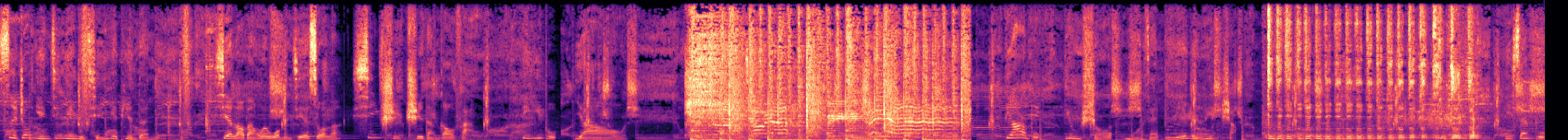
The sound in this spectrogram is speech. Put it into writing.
四周年纪念日前夜片段里，谢老板为我们解锁了新式吃蛋糕法。第一步要，第二步用手抹在别人脸上，第三步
